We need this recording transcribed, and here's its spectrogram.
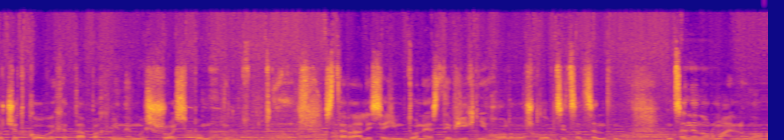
початкових етапах війни ми щось старалися їм донести в їхні голови. Хлопці, це, це, ну, це ненормально. Ну,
